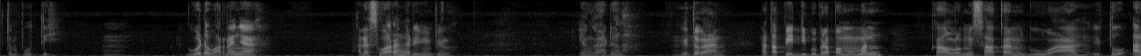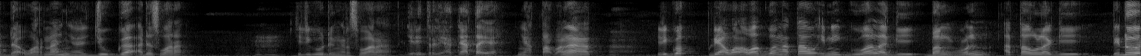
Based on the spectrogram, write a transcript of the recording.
Hitam putih. Hmm. gue ada warnanya. Ada suara nggak di mimpi lo ya nggak ada lah. Gitu kan? Nah tapi di beberapa momen kalau misalkan gua itu ada warnanya juga ada suara. Hmm. jadi gue dengar suara. Jadi terlihat nyata ya? nyata banget. Ah. jadi gua di awal-awal gua nggak tahu ini gua lagi bangun atau lagi tidur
